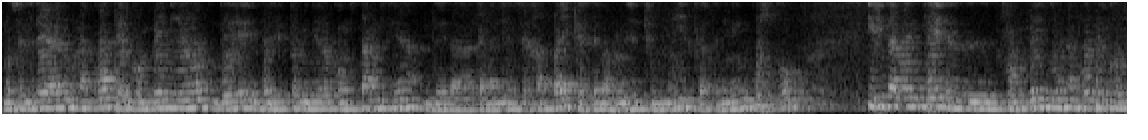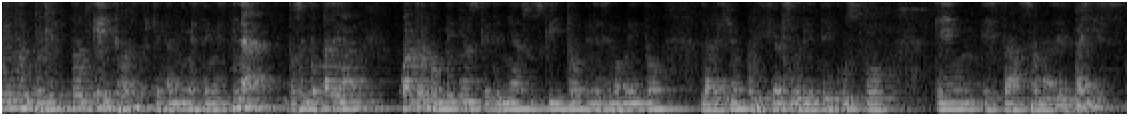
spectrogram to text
nos entregan una copia del convenio del proyecto minero Constancia de la canadiense Harpay, que está en la provincia de Chumivilcas, también en Cusco, y finalmente el convenio, una copia del convenio del proyecto Quechuas, que también está en Espinar. Entonces en total eran cuatro convenios que tenía suscrito en ese momento la región policial suroriente de Cusco en esta zona del país.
